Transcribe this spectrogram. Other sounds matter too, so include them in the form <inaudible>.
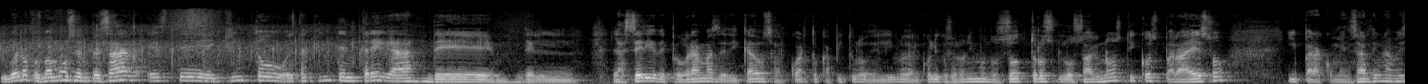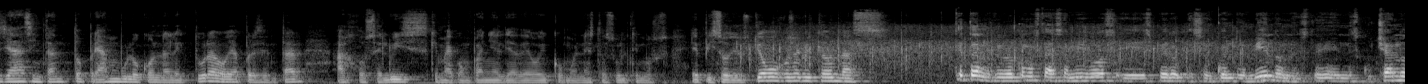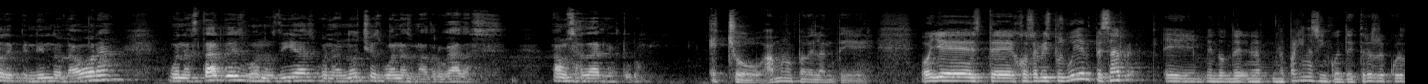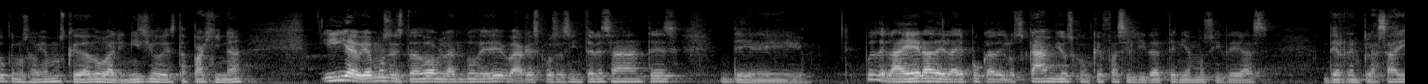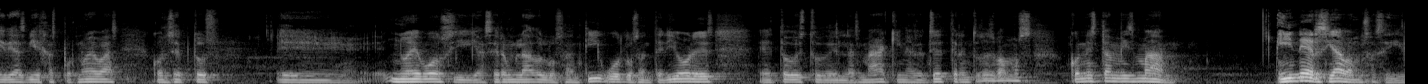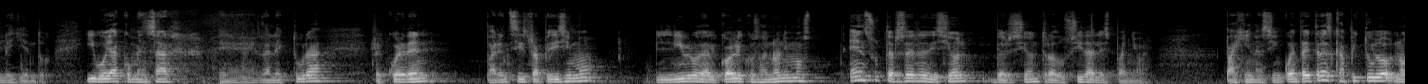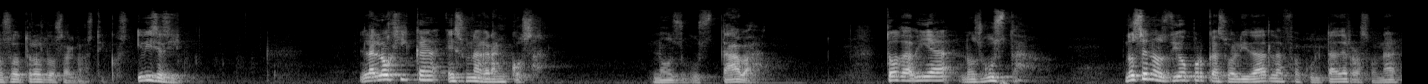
Y bueno, pues vamos a empezar este quinto, esta quinta entrega de, la serie de programas dedicados al cuarto capítulo del libro de Alcohólicos Anónimos, nosotros los agnósticos, para eso y para comenzar de una vez ya sin tanto preámbulo con la lectura, voy a presentar a José Luis que me acompaña el día de hoy como en estos últimos episodios. ¿Qué hubo José Luis? ¿Qué ondas? ¿Qué tal, ¿Cómo estás, amigos? Eh, espero que se encuentren bien, donde estén escuchando, dependiendo la hora. Buenas tardes, buenos días, buenas noches, buenas madrugadas. Vamos a darle, Arturo. Hecho, vámonos para adelante. Oye, este, José Luis, pues voy a empezar eh, en donde en la, página 53 recuerdo que nos habíamos quedado al inicio de esta página y habíamos estado hablando de varias cosas interesantes, de pues de la era, de la época de los cambios, con qué facilidad teníamos ideas de reemplazar ideas viejas por nuevas, conceptos eh, nuevos y hacer a un lado los antiguos, los anteriores, eh, todo esto de las máquinas, etcétera. Entonces vamos con esta misma inercia, vamos a seguir leyendo. Y voy a comenzar eh, la lectura. Recuerden, paréntesis rapidísimo, el libro de Alcohólicos Anónimos en su tercera edición, versión traducida al español. Página 53, capítulo Nosotros los agnósticos. Y dice así. La lógica es una gran cosa. Nos gustaba. Todavía nos gusta. No se nos dio por casualidad la facultad de razonar,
